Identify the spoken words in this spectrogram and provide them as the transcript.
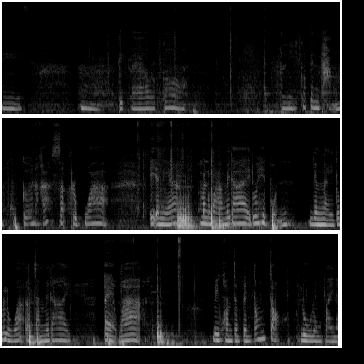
นี่ติดแล้วแล้วก็ อันนี้ก็เป็นถังคุกเกอร์นะคะ สรุปว่าไออันเนี้ยมันวางไม่ได้ด้วยเหตุผลยังไงก็ไม่รู้ว่าเราจำไม่ได้ แต่ว่ามีความจำเป็นต้องเจาะรูลงไปใน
